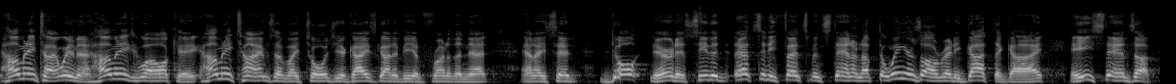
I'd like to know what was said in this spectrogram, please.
how many times, wait a minute, how many, well, okay, how many times have I told you a guy's got to be in front of the net? And I said, don't, there it is. See, the, that's the defenseman standing up. The winger's already got the guy, and he stands up.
